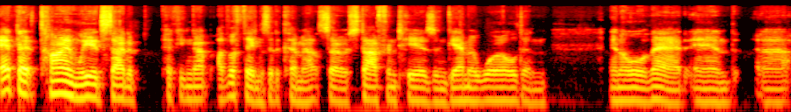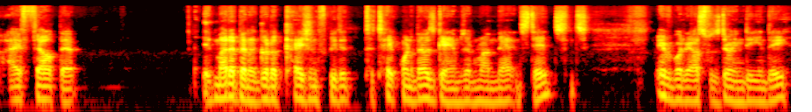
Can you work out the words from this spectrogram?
At that time, we had started picking up other things that had come out, so Star Frontiers and Gamma World and and all of that. And uh, I felt that it might have been a good occasion for me to, to take one of those games and run that instead, since everybody else was doing D and D.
